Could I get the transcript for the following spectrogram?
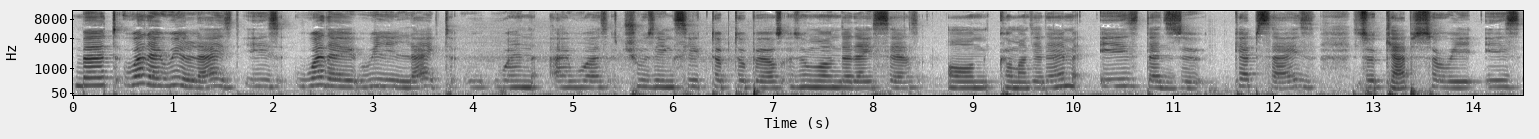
But what I realized is what I really liked when I was choosing silk top toppers, the one that I sell on Comme un diadème, is that the cap size, the cap, sorry, is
